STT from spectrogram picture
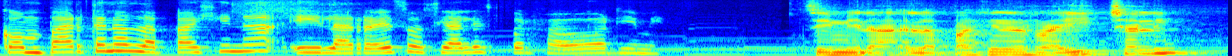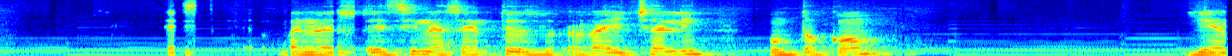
Compártenos la página y las redes sociales, por favor, Jimmy. Sí, mira, la página es Raichali. bueno, es, sin acento, es raichali.com. Y en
